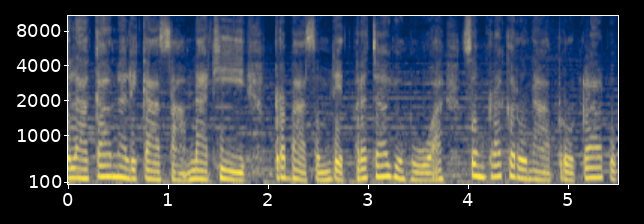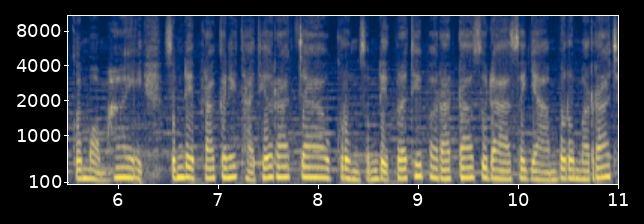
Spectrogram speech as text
เวลา9นาฬิกา3นาทีพระบาทสมเด็จพระเจ้าอยู่หัว ทรงพระกรุณาโปรดเกล้าโปรดกระหม่อมให้ สมเด็จพระกนิษฐาธิราชเจ้ากรมสมเด็จพระเทพรัตนราชสุดาสยามบรมราช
